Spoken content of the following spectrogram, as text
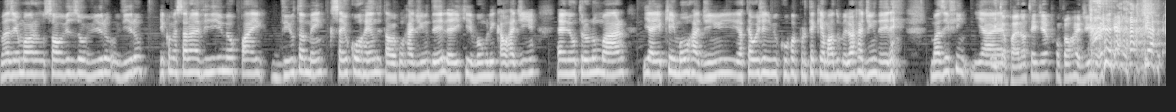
Mas aí uma hora os ouvidos ouviram, viram e começaram a vir e meu pai viu também, que saiu correndo e tava com o radinho dele, aí que vamos linkar o radinho. Aí ele entrou no mar e aí queimou o radinho e até hoje ele me culpa por ter queimado o melhor radinho dele. Mas enfim, e aí... E teu pai não tem dinheiro pra comprar um radinho, né?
